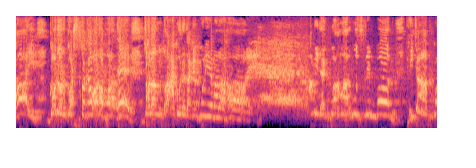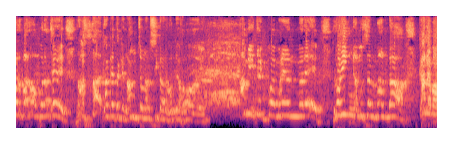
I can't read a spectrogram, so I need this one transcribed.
ভাই গরুর গোস্ত খাওয়ার অপরাধে জ্বলন্ত আগুনে তাকে পুড়িয়ে মারা হয়। আমি দেখব আমার মুসলিম বোন হিজাব করবার অপরাধে রাস্তাঘাটে তাকে লাঞ্ছনার শিকার হতে হয়। আমি দেখব মায়ানমারে রোহিঙ্গা মুসলমানরা কালেমা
